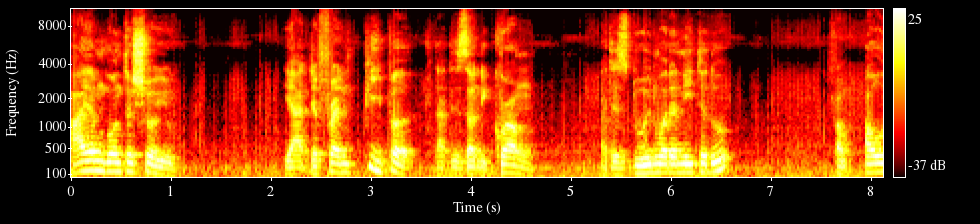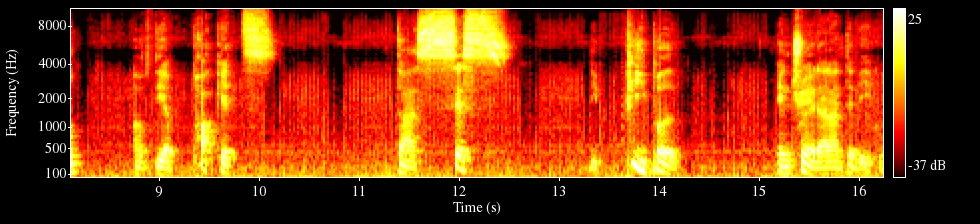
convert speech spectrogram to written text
I am going to show you there are different people that is on the ground that is doing what they need to do from out of their pockets to assist the people in Trinidad and Tobago.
